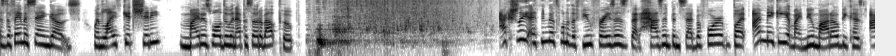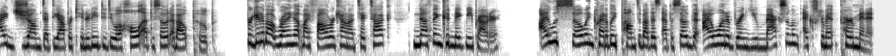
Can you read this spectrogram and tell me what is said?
As the famous saying goes, when life gets shitty, might as well do an episode about poop. Actually, I think that's one of the few phrases that hasn't been said before, but I'm making it my new motto because I jumped at the opportunity to do a whole episode about poop. Forget about running up my follower count on TikTok, nothing could make me prouder. I was so incredibly pumped about this episode that I want to bring you maximum excrement per minute.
